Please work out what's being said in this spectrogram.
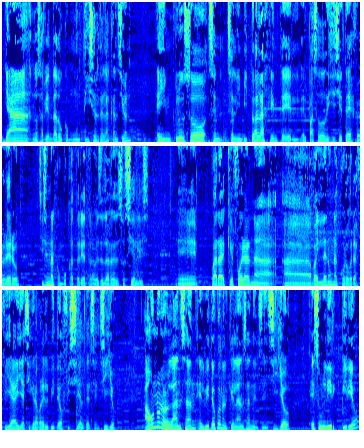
ya nos habían dado como un teaser de la canción e incluso se, se le invitó a la gente el, pasado 17 de febrero, se hizo una convocatoria a través de las redes sociales eh, para que fueran a, a bailar una coreografía y así grabar el video oficial del sencillo. Aún no lo lanzan, el video con el que lanzan el sencillo es un lyric video,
